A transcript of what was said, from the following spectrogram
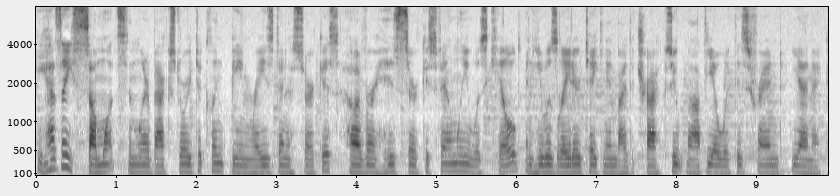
He has a somewhat similar backstory to Clint being raised in a circus, however his circus family was killed and he was later taken in by the tracksuit mafia with his friend Yannick.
